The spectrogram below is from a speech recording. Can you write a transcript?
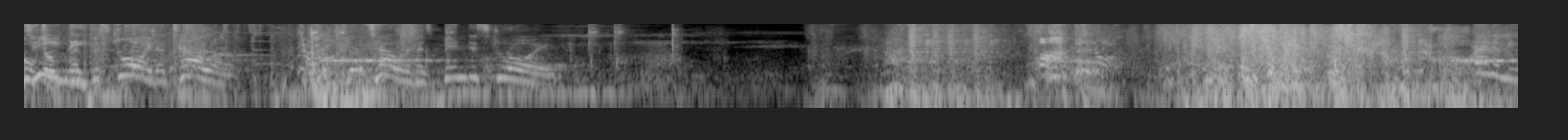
ถูกโจม team ตี has destroyed a tower. Your tower has been destroyed. Enemy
